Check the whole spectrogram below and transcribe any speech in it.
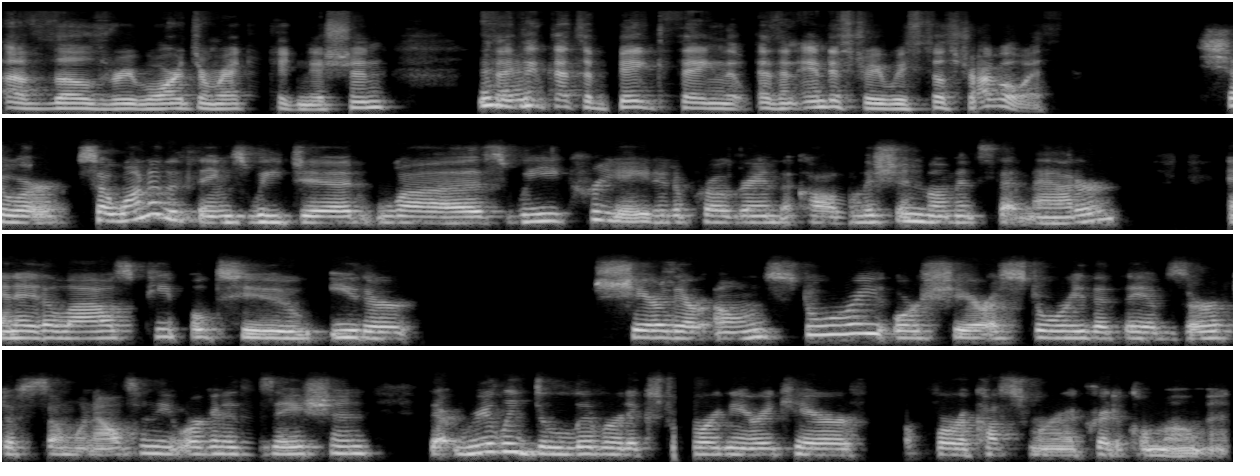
of those rewards and recognition? Mm-hmm. I think that's a big thing that as an industry we still struggle with. Sure. So, one of the things we did was we created a program that called Mission Moments That Matter. And it allows people to either share their own story or share a story that they observed of someone else in the organization that really delivered extraordinary care for a customer in a critical moment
